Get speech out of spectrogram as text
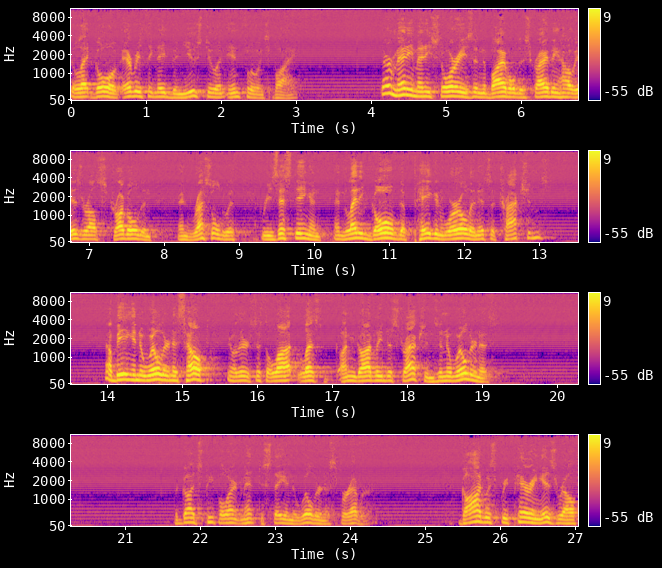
to let go of everything they'd been used to and influenced by. There are many, many stories in the Bible describing how Israel struggled and, and wrestled with resisting and, and letting go of the pagan world and its attractions. Now, being in the wilderness helped. You know, there's just a lot less ungodly distractions in the wilderness. But God's people aren't meant to stay in the wilderness forever. God was preparing Israel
